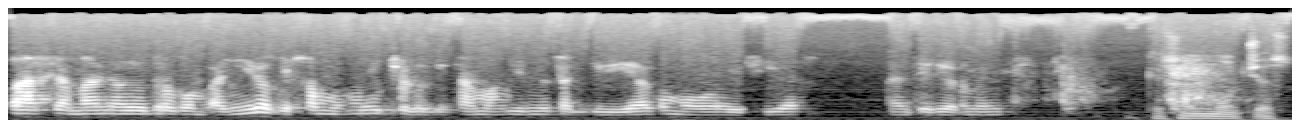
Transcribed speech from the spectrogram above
pase a mano de otro compañero, que somos muchos los que estamos viendo esta actividad, como decías anteriormente. Que son muchos.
